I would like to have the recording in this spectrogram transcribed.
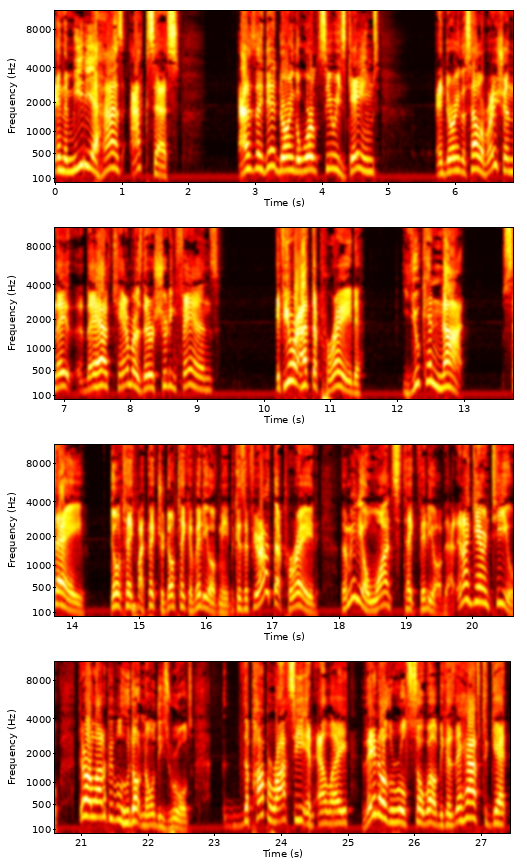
And the media has access, as they did during the World Series games and during the celebration, they, they have cameras, they're shooting fans. If you are at the parade, you cannot say, don't take my picture, don't take a video of me, because if you're at that parade, the media wants to take video of that. And I guarantee you, there are a lot of people who don't know these rules. The paparazzi in LA, they know the rules so well because they have to get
